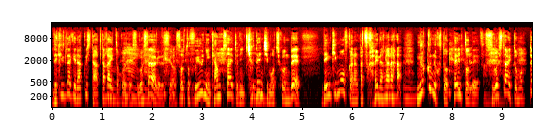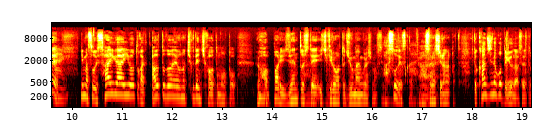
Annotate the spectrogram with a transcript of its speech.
できるだけ楽してあったかいところで過ごしたいわけですよ。そうすると冬にキャンプサイトに蓄電池持ち込んで、電気毛布かなんか使いながら、ぬくぬくとテントで過ごしたいと思って、今そういう災害用とかアウトドア用の蓄電池買おうと思うと、やっぱり依然として1キロワット10万円ぐらいしますあ、そうですか。はい、それは知らなかった。ちょっと肝心なこと言うの忘れて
